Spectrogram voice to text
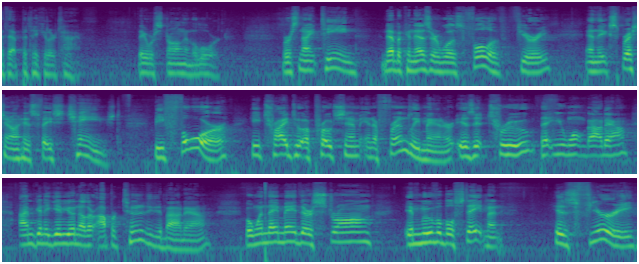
at that particular time. They were strong in the Lord. Verse 19 Nebuchadnezzar was full of fury, and the expression on his face changed. Before he tried to approach him in a friendly manner. Is it true that you won't bow down? I'm going to give you another opportunity to bow down. But when they made their strong, immovable statement, his fury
